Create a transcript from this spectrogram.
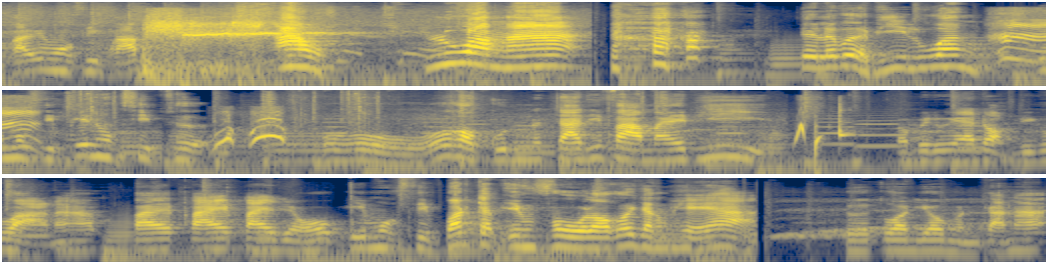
M60 M60 ครับ M60 ครับอ้าวล่วงฮะเจอระเบิดพี่ล่วง M60 เล่น60เถอะโอ้โหขอบคุณอาจารย์ที่ฝากมาให้พี่เราไปดูแอร์ดรอปดีกว่านะครับไปไปไปเดี๋ยว M60 วัดกับ M4 เราก็ยังแพ้อะเจอตัวเดียวเหมือนกันฮะ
